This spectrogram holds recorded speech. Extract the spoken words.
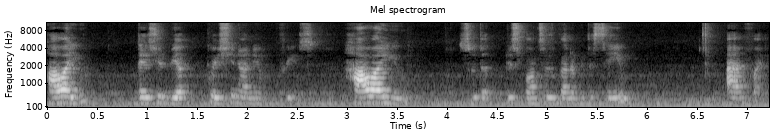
how are you? there should be a question on your face. How are you? So the response is gonna be the same. I'm fine.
